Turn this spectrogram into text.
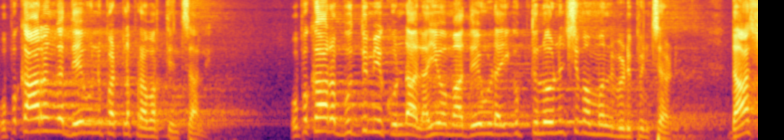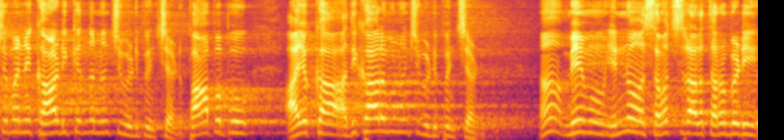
ఉపకారంగా దేవుని పట్ల ప్రవర్తించాలి. ఉపకార బుద్ధి మీకు ఉండాలి. అయ్యో మా దేవుడు ఐగుప్తులో నుంచి మమ్మల్ని విడిపించాడు. దాస్యమనే కాడి కింద నుంచి విడిపించాడు. పాపపు ఆ యొక్క అధికారం నుంచి విడిపించాడు. మేము ఎన్నో సంవత్సరాల తరబడి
